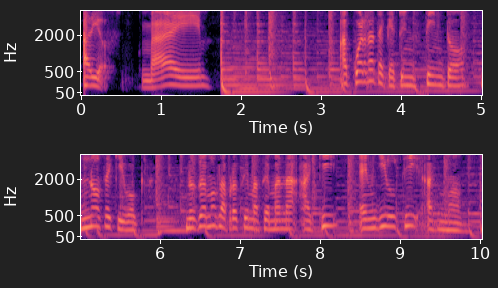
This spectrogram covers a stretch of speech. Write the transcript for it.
adiós. Bye. Acuérdate que tu instinto no se equivoca. Nos vemos la próxima semana aquí en Guilty as Moms.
